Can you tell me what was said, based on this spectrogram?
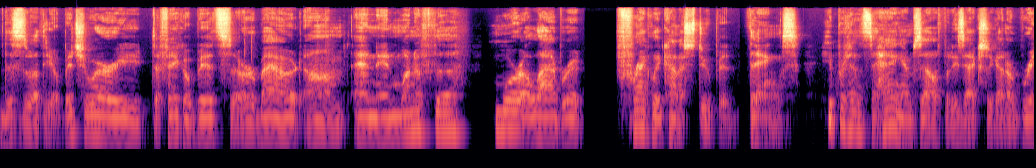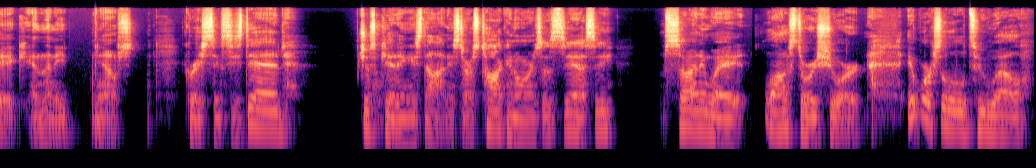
this is what the obituary, the fake obits are about. Um, and in one of the more elaborate, frankly kind of stupid things, he pretends to hang himself, but he's actually got a rig. And then he, you know, Grace thinks he's dead. Just kidding, he's not. And he starts talking to her and says, Yeah, see? So, anyway, long story short, it works a little too well.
